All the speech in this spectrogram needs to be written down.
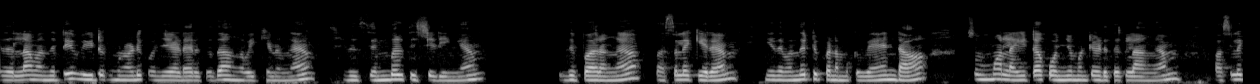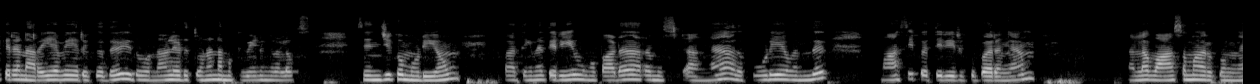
இதெல்லாம் வந்துட்டு வீட்டுக்கு முன்னாடி கொஞ்சம் இடம் இருக்குது அங்கே வைக்கணுங்க. இது செம்பருத்தி செடிங்க. இது பாருங்கள் பசலைக்கீரை. இதை வந்துட்டு இப்போ நமக்கு வேண்டாம். சும்மா லைட்டாக கொஞ்சம் மட்டும் எடுத்துக்கலாங்க. பசலைக்கீரை நிறையவே இருக்குது. இது ஒரு நாள் எடுத்தோன்னா நமக்கு வேணுங்கிற அளவுக்கு செஞ்சுக்க முடியும். பார்த்திங்கன்னா தெரியும் இவங்க பட ஆரம்பிச்சிட்டாங்க. அது கூடயே வந்து மாசி பத்திரி இருக்குது பாருங்கள் நல்லா வாசமாக இருக்குங்க.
